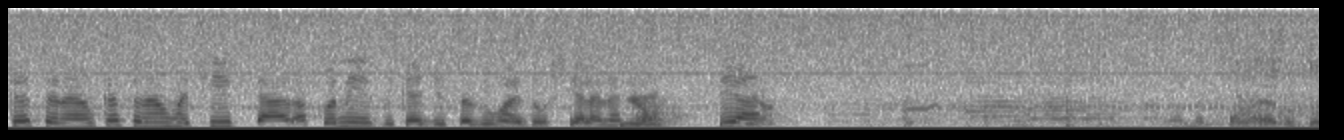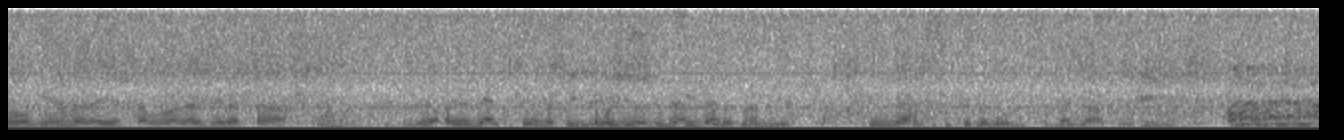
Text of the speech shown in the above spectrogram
köszönöm, köszönöm, hogy hívtál, akkor nézzük együtt a zuhanyzós jelenetet. Jó. Szia! Szia. Nem lett volna ez a dolog, én beleértem volna az életre. Az első filmben tudtam, hogy ő kellett lennie. Igen. Nem sikerült lennem,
